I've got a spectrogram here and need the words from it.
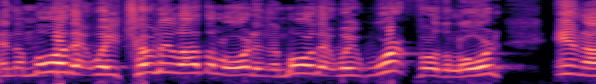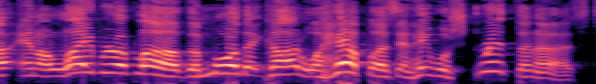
And the more that we truly love the Lord and the more that we work for the Lord in a, in a labor of love, the more that God will help us and He will strengthen us.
